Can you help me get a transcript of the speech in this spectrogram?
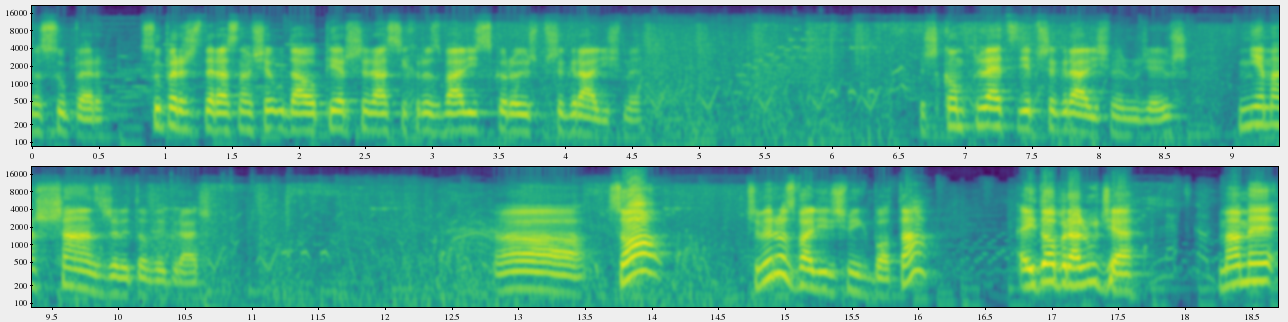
No super. Super, że teraz nam się udało pierwszy raz ich rozwalić, skoro już przegraliśmy. Już kompletnie przegraliśmy, ludzie. Już nie ma szans, żeby to wygrać. O, co? Czy my rozwaliliśmy ich bota? Ej, dobra, ludzie. Mamy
